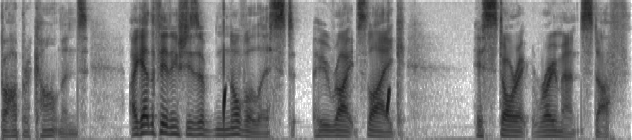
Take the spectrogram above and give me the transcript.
Barbara Cartland? I get the feeling she's a novelist who writes like historic romance stuff.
